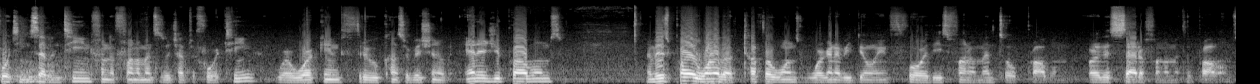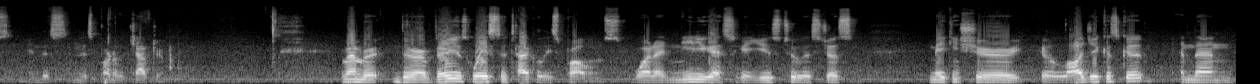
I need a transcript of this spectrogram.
1417 from the fundamentals of chapter 14. We're working through conservation of energy problems. And this is probably one of the tougher ones we're going to be doing for these fundamental problem or this set of fundamental problems in this in this part of the chapter. Remember, there are various ways to tackle these problems. What I need you guys to get used to is just making sure your logic is good and then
